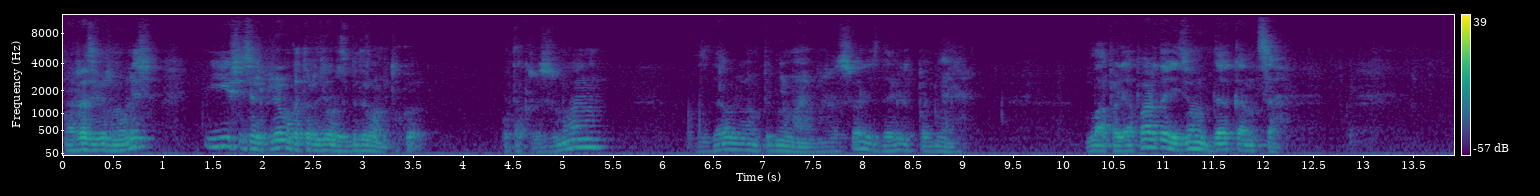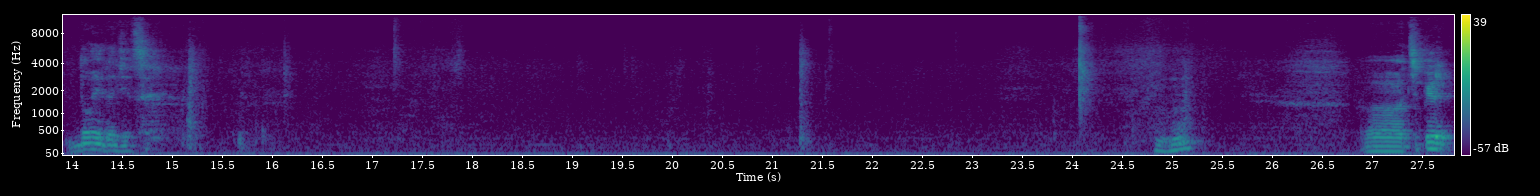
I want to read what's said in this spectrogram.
Развернулись. И все те же приемы, которые делали с бедром, только вот так разжимаем, сдавливаем, поднимаем. Разжали, сдавили, подняли. Лапа леопарда идем до конца. До ягодицы. Мгм. Э, Теперь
